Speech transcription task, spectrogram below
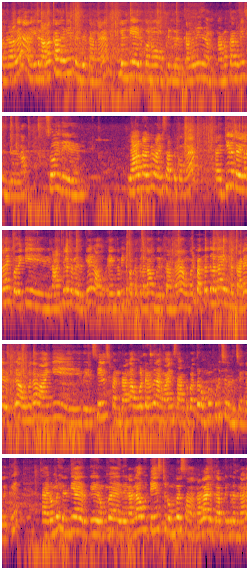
அதனால இது நமக்காகவே செஞ்சுருக்காங்க. ஹெல்த்தியாக இருக்கணும் அப்படிங்கிறதுக்காகவே இது நம் நமக்காகவே செஞ்சது தான் ஸோ இது யாருனாலுமே வாங்கி சாப்பிட்டுக்கோங்க. கீழக்கரையில் தான் இப்போதைக்கு நான் கீழக்கரையில் இருக்கேன். அவங்க எங்கள் வீட்டு பக்கத்தில் தான் அவங்க இருக்காங்க. அவங்க பக்கத்தில் தான் இந்த கடை இருக்குது அவங்க தான் வாங்கி இது சேல்ஸ் பண்ணுறாங்க அவங்கள்ட்ட இருந்து நாங்கள் வாங்கி சாப்பிட்டு பார்த்தோம். ரொம்ப பிடிச்சிருந்துச்சு எங்களுக்கு. ரொம்ப ஹெல்த்தியாக இருக்குது ரொம்ப இது நல்லாவும் டேஸ்ட் ரொம்ப ச- நல்லா இருக்குது அப்படிங்கிறதுனால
